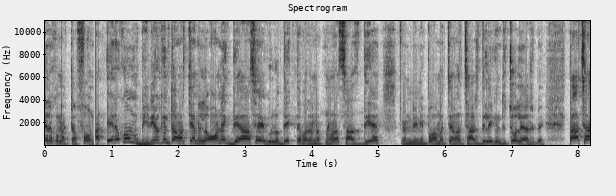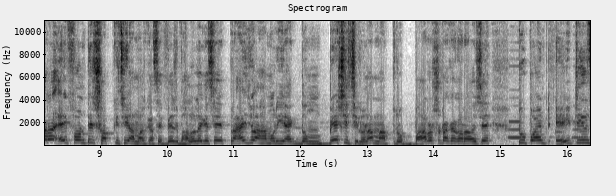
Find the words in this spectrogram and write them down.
এরকম একটা ফোন আর এরকম ভিডিও কিন্তু আমার চ্যানেলে অনেক দেওয়া আছে, এগুলো দেখতে পারেন আপনারা সার্চ দিয়ে। এমনি নিপো আমার চ্যানেল সার্চ দিলে কিন্তু চলে আসবে। তাছাড়া এই ফোনটির সব কিছুই আমার কাছে বেশ ভালো লেগেছে। প্রাইজও আহামরি একদম বেশি ছিল না, মাত্র বারোশো টাকা করা হয়েছে। Two point eight inch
